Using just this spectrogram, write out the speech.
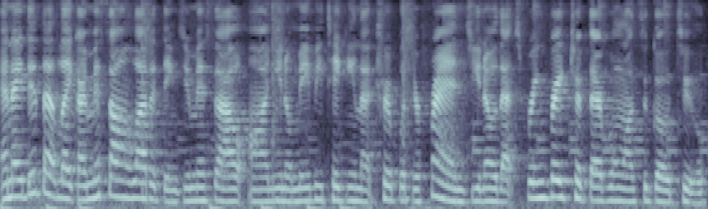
And I did that like I missed out on a lot of things. You miss out on, you know, maybe taking that trip with your friends, you know, that spring break trip that everyone wants to go to,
